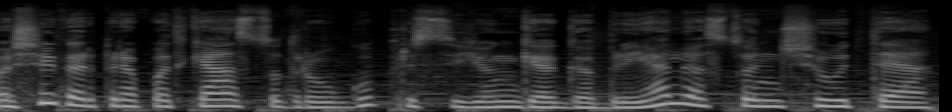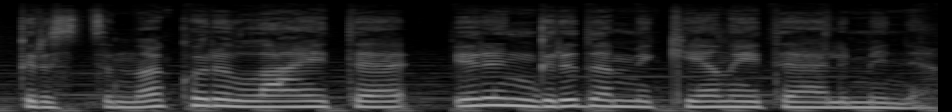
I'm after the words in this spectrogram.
O šį kartą prie podcastų draugų prisijungia Gabrielė Stončiūtė, Kristina Kurilaitė ir Ingrida Mikėnaitė Alminė.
